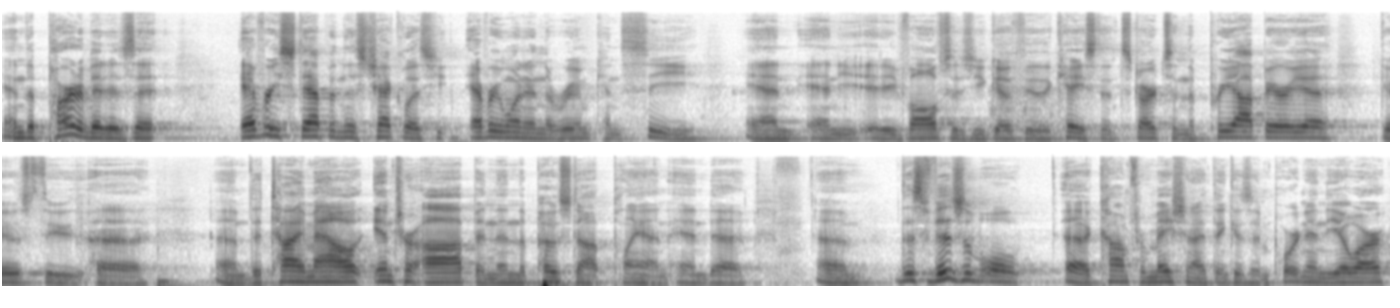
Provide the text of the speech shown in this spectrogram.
And the part of it is that every step in this checklist, everyone in the room can see, and, and it evolves as you go through the case. It starts in the pre op area, goes through uh, um, the timeout, intra-op, and then the post-op plan. And uh, um, this visible uh, confirmation, I think, is important in the OR.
